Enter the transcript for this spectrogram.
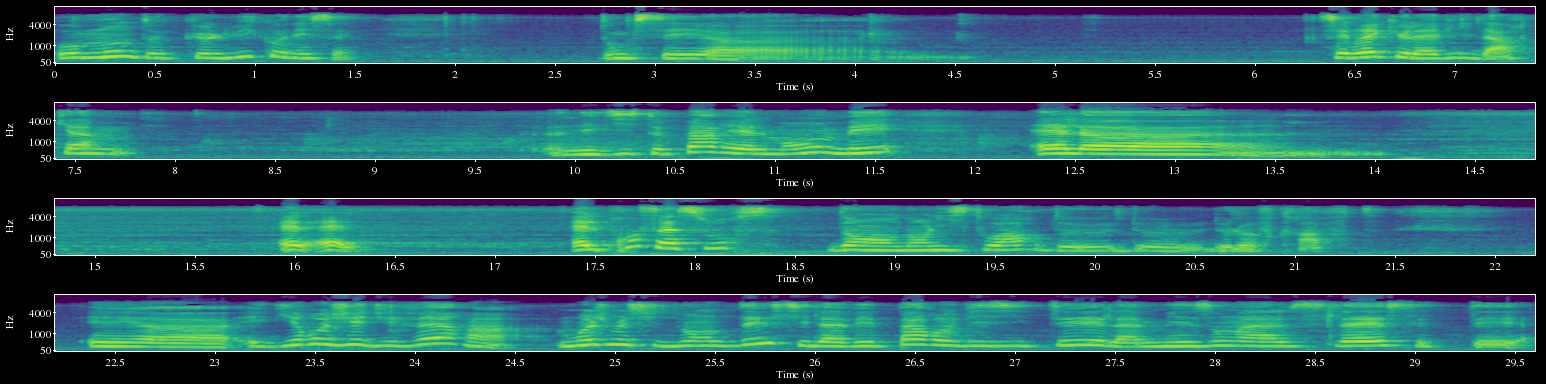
au monde que lui connaissait. Donc c'est euh, c'est vrai que la ville d'Arkham n'existe pas réellement, mais elle, euh, elle, elle, elle prend sa source dans, l'histoire de, Lovecraft. Et, euh, et, Guy Roger Duvert, moi je me suis demandé s'il n'avait pas revisité la maison à Halsley, c'était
